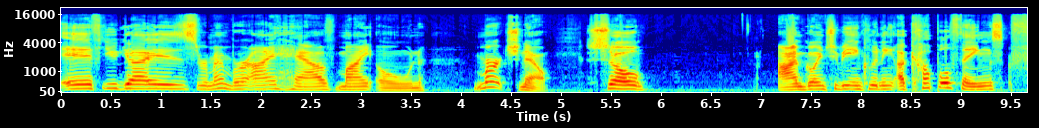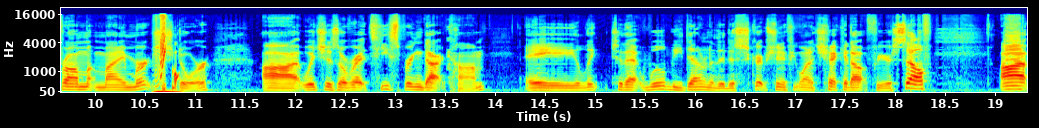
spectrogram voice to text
if you guys remember, I have my own merch now. So, I'm going to be including a couple things from my merch store, uh, which is over at teespring.com. A link to that will be down in the description if you want to check it out for yourself. Uh,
